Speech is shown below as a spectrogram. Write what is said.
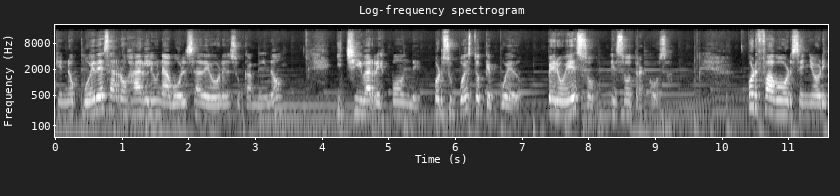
que no puedes arrojarle una bolsa de oro en su camino? Y Chiva responde, por supuesto que puedo, pero eso es otra cosa. Por favor, señor,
